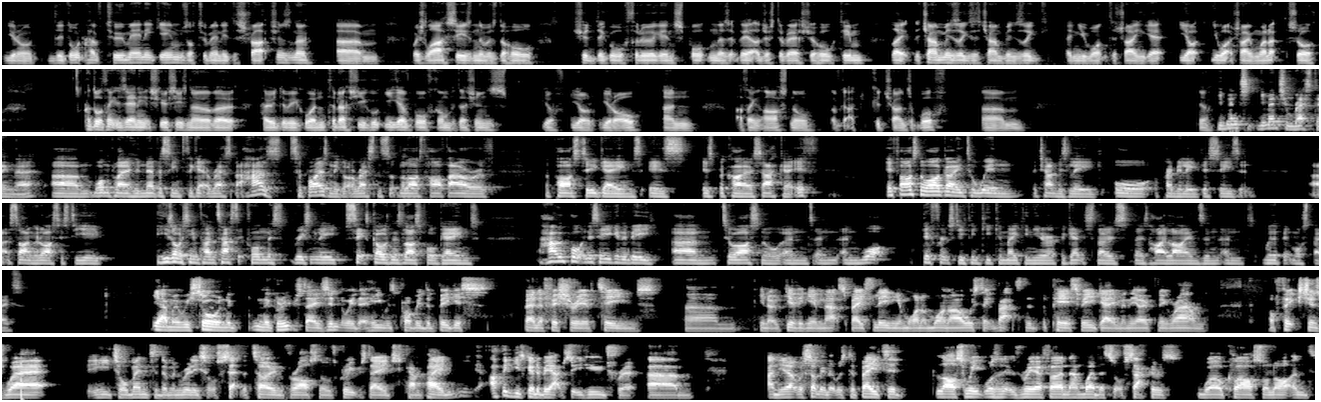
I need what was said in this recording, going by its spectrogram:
you know they don't have too many games or too many distractions now. Um, which last season there was the whole should they go through against Sporting, is it better just to rest your whole team? Like the Champions League is the Champions League, and you want to try and get you you want to try and win it. So I don't think there's any excuses now about how do we go into this. You go, you give both competitions your your your all, and I think Arsenal have got a good chance at both. Um, yeah. You mentioned you mentioned resting there. Um, one player who never seems to get a rest, but has surprisingly got a rest in sort of the last half hour of the past two games is is Bukayo Saka. If if Arsenal are going to win the Champions League or a Premier League this season, uh, so I'm going to ask this to you. He's obviously in fantastic form this recently, six goals in his last four games. How important is he going to be um, to Arsenal, and and and what difference do you think he can make in Europe against those those high lines and and with a bit more space? Yeah, I mean, we saw in the in the group stage, didn't we, that he was probably the biggest beneficiary of teams, um, you know, giving him that space, leading him one on one. I always think back to the, the PSV game in the opening round of fixtures where he tormented them and really sort of set the tone for Arsenal's group stage campaign. I think he's going to be absolutely huge for it. Um, and you know, it was something that was debated last week, wasn't it? It was Rio Ferdinand whether sort of Saka's world class or not, and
